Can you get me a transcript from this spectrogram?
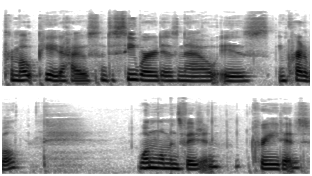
promote Pieta House and to see where it is now is incredible. One woman's vision created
